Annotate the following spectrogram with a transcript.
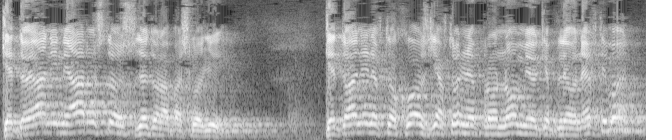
Και το εάν είναι άρρωστος δεν τον απασχολεί. Και το αν είναι φτωχός γι' αυτό είναι προνόμιο και πλεονέκτημα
